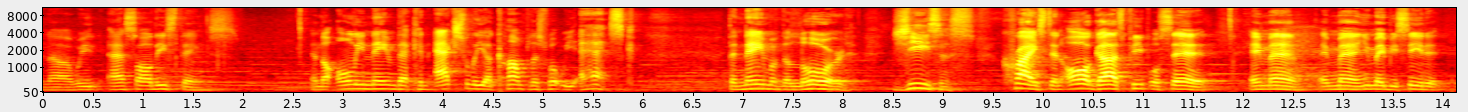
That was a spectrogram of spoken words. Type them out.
And uh, we ask all these things and the only name that can actually accomplish what we ask the name of the Lord, Jesus Christ. And all God's people said, Amen. Amen. You may be seated.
